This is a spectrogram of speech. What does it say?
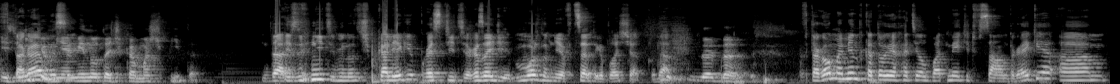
Извините, Вторая у меня мысль- минуточка машпита. Да, извините, минуточку, коллеги, простите, разойди, можно мне в центре площадку, да. Да-да. Второй момент, который я хотел бы отметить в саундтреке, эм,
